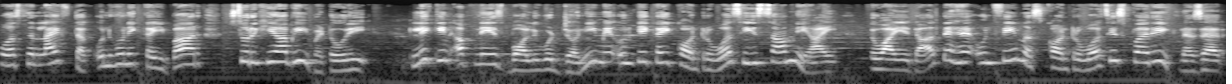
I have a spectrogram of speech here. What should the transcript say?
पर्सनल लाइफ तक उन्होंने कई बार सुर्खियाँ भी बटोरी। लेकिन अपने इस बॉलीवुड जर्नी में उनके कई कंट्रोवर्सी सामने आई तो आइए डालते हैं उन फ़ेमस कंट्रोवर्सीज पर एक नज़र।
